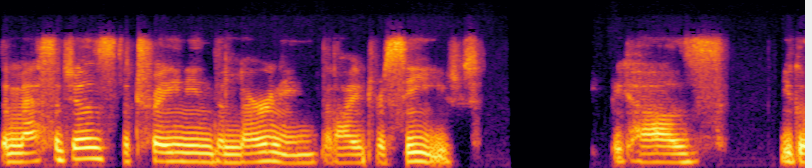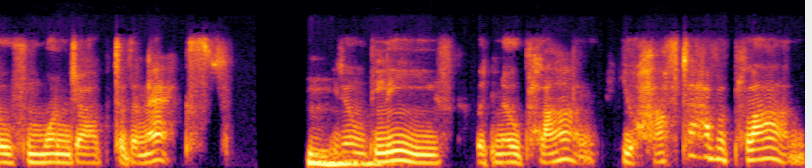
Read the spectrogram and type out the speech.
the messages, the training, the learning that I had received, because you go from one job to the next Mm-hmm. You don't leave with no plan. You have to have a plan.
